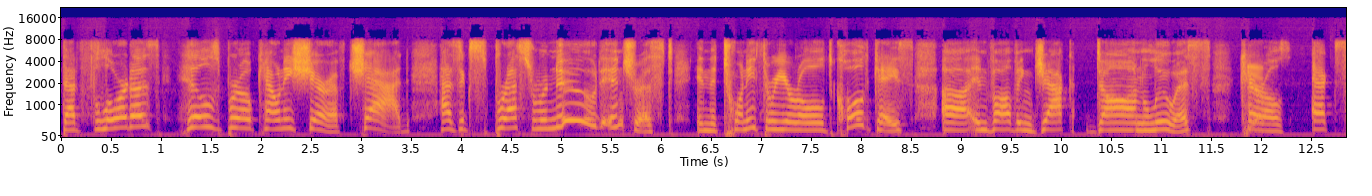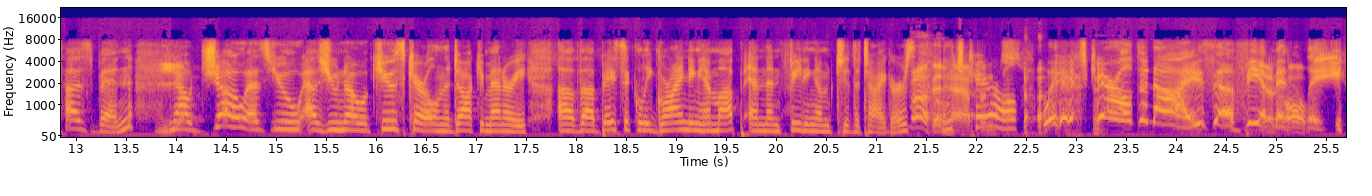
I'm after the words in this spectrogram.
that Florida's Hillsborough County Sheriff Chad has expressed renewed interest in the 23-year-old cold case uh, involving Jack Don Lewis, Carole's ex-husband. Yep. Now, Joe, as you as you know, accused Carole in the documentary of uh, basically grinding him up and then feeding him to the tigers, It which happens. Carole which Carole denies uh, vehemently.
